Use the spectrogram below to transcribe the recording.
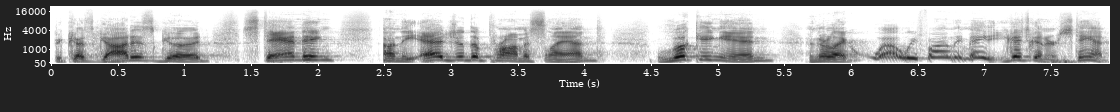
because God is good, standing on the edge of the promised land, looking in, and they're like, well, we finally made it. You guys gotta understand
